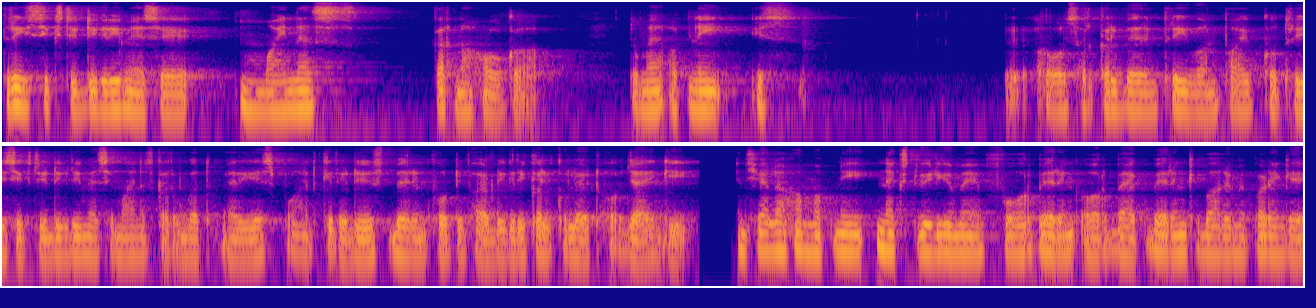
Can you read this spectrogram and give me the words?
थ्री सिक्सटी डिग्री में से माइनस करना होगा। तो मैं अपनी इस और सर्कल बेरिंग 315 को 360 डिग्री में से माइनस करूँगा तो मेरी इस पॉइंट की रिड्यूस्ड बेरिंग 45 डिग्री कैलकुलेट हो जाएगी। इंशाल्लाह हम अपनी नेक्स्ट वीडियो में फोर बेरिंग और बैक बेरिंग के बारे में पढ़ेंगे।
